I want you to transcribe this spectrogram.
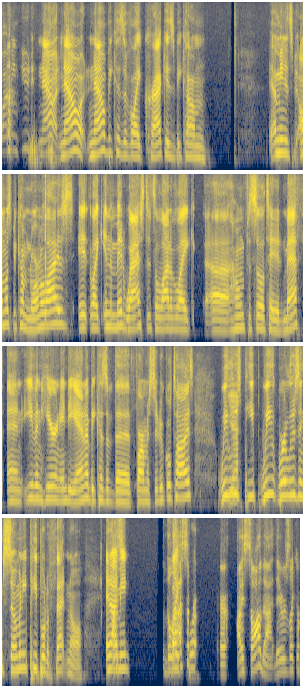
Well, I mean, dude, now, now, now, because of like crack has become. I mean, it's almost become normalized. It like in the Midwest, it's a lot of like uh, home facilitated meth, and even here in Indiana, because of the pharmaceutical ties, we Yeah. lose people. We we're losing so many people to fentanyl, and I mean, The like, last I saw that there was like a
